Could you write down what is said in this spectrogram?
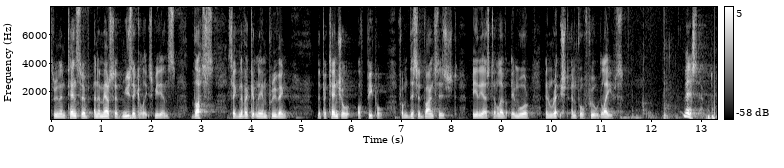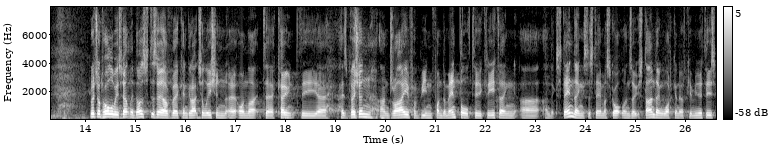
through an intensive and immersive musical experience, thus significantly improving the potential of people from disadvantaged areas to live a more enriched and fulfilled lives? Minister. Richard Holloway certainly does deserve uh, congratulation uh, on that uh, count. The, uh, his vision and drive have been fundamental to creating uh, and extending Systema Scotland's outstanding work in our communities,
